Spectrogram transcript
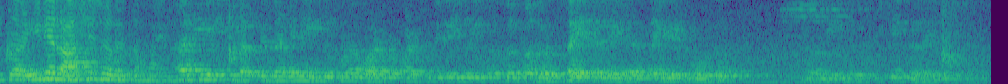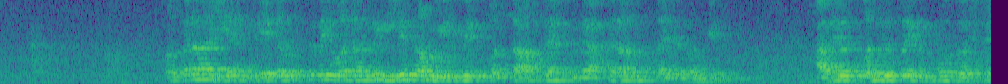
ಇದು ಐಡಿಯಾ ರಾಶಿ ಇಲ್ಲ. ಹಾಗೆ ಇಲ್ಲಿ ಬರ್ತಿದ್ದಂಗೆ ಇಲ್ಲೂ ಕೂಡ ವಾರ್ಡ್ರೋಬ್ ಮಾಡಿಸಿದ್ದೀವಿ ಇದು ಇನ್ನೂ ಸ್ವಲ್ಪ ದೊಡ್ಡ ಸೈಜ್ ಎಲ್ಲ ಇದೆ ಅಂತ ಹೇಳ್ಬೋದು. ಈ ಥರ ಇದೆ. ಒಂಥರ ಏನ್ ಹೇಗೆ ಅನಿಸ್ತಿದೆ ಇವಾಗ ಅಂದ್ರೆ ಇಲ್ಲೇ ನಾವು ಇರ್ಬೇಕು ಅಂತ ಆಸೆ ಆಗ್ತಿದೆ. ಆ ಥರ ಅನಿಸ್ತಾ ಇದೆ ನಮಗೆ. ಇವತ್ತು ಒಂದ್ ದಿವಸ ಇರ್ಬೋದು ಅಷ್ಟೇ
